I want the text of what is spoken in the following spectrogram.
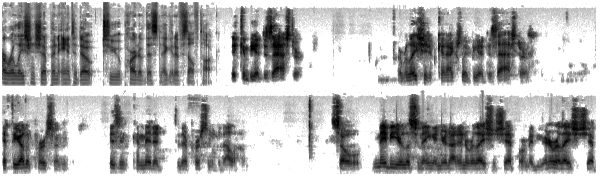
a relationship an antidote to part of this negative self talk? It can be a disaster. A relationship can actually be a disaster if the other person isn't committed to their personal development. So maybe you're listening and you're not in a relationship, or maybe you're in a relationship.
